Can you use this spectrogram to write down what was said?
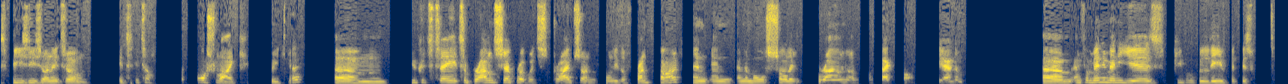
a species on its own. It's, it's a horse-like creature. Um, you could say it's a brown zebra with stripes on only the front part and, and, and a more solid brown on the back part of the animal. Um, and for many, many years, people believed that this was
